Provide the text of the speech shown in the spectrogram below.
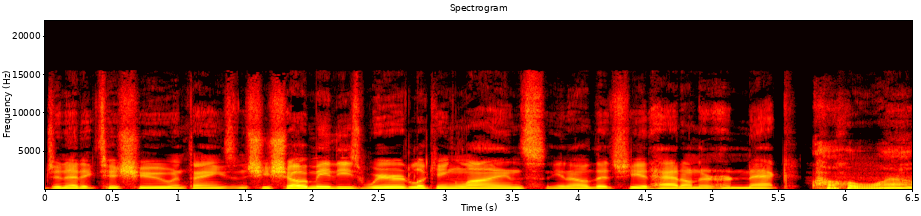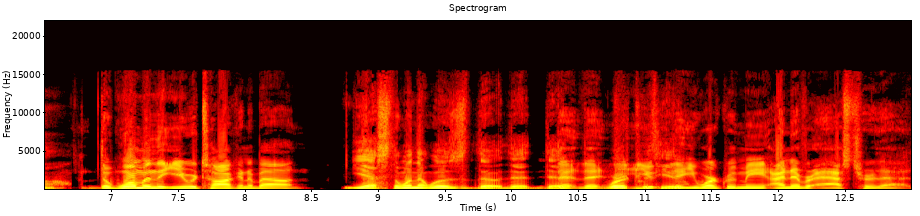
genetic tissue and things, and she showed me these weird looking lines, you know, that she had had on her, her neck. Oh wow! The woman that you were talking about, Yes, the one that was the the that, that, that worked you, with you. that you worked with me, I never asked her that.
